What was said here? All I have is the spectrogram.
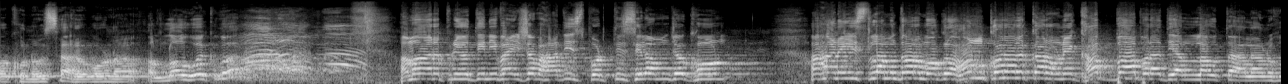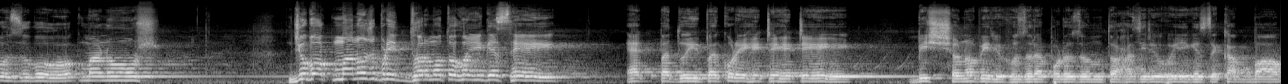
কখনো ছাড়ব না। আল্লাহ একবার আমার প্রিয় তিনি ভাই, সব হাদিস পড়তেছিলাম যখন আহারে ইসলাম ধর্ম গ্রহণ করার কারণে খাব্বা পরাদি আল্লাহ তালার যুবক মানুষ যুবক মানুষ বৃদ্ধর মতো হয়ে গেছে। এক পা, দুই পা করে হেঁটে হেঁটে বিশ্ব নবীর হুজরা পর্যন্ত হাজির হয়ে গেছে কাব্বাব।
